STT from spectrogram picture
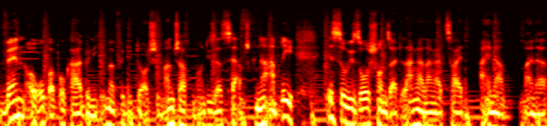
wenn Europapokal bin ich immer für die deutschen Mannschaften. Und dieser Serge Gnabry ist sowieso schon seit langer, langer Zeit einer meiner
